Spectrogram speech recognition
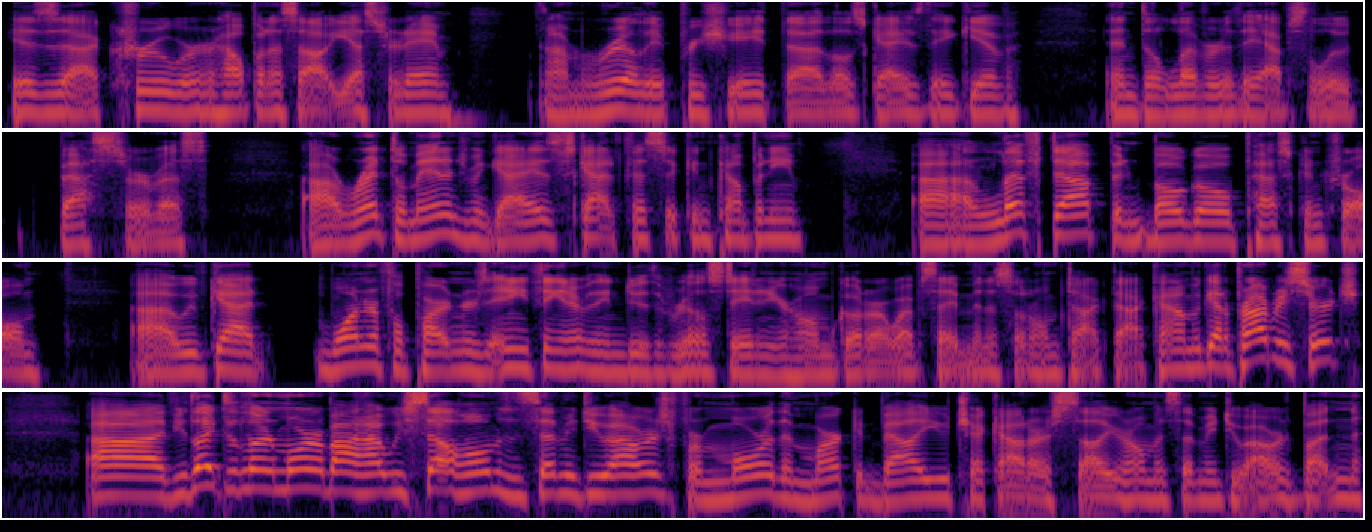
his uh, crew were helping us out yesterday. I um, really appreciate uh, those guys. They give and deliver the absolute best service. Uh, rental management guys, Scott Fissick and Company, uh, Lift Up and BOGO Pest Control. Uh, we've got wonderful partners. Anything and everything to do with real estate in your home, go to our website, minnesotahometalk.com. We've got a property search. Uh, if you'd like to learn more about how we sell homes in 72 hours for more than market value, check out our Sell Your Home in 72 Hours button.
